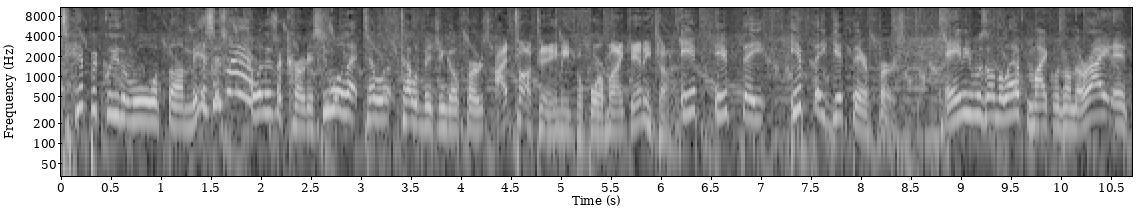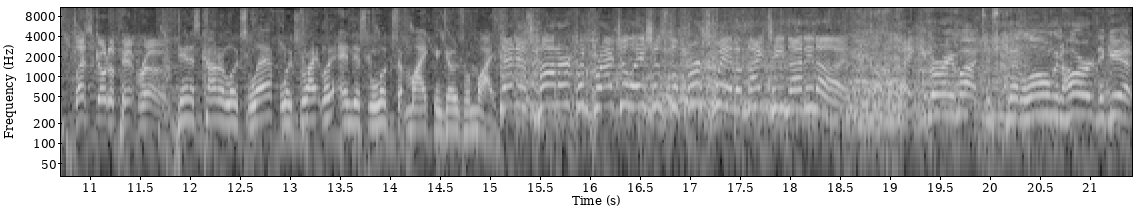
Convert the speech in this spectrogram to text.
typically the rule of thumb is, is eh, well, there's a courtesy. We'll let tele- television go first. I'd talk to Amy before Mike anytime. If if they if they get there first, Amy was on the left, Mike was on the right, and let's go to pit road. Dennis Connor looks left, looks right, and just looks at Mike and goes with Mike. Dennis Connor, congratulations, the first win of 1999. Thank you very much. It's been long and hard to get.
